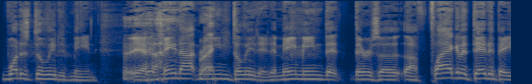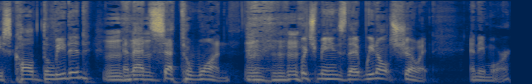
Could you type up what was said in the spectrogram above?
What does deleted mean? Yeah, it may not right. mean deleted. It may mean that there's a, a flag in a database called deleted, Mm-hmm. and that's set to one, which means that we don't show it anymore.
